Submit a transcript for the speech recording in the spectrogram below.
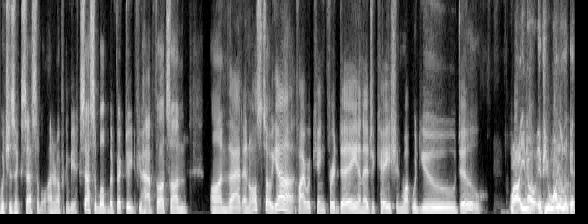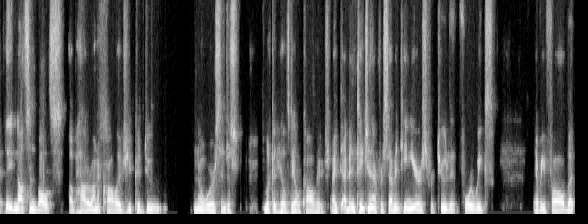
which is accessible. I don't know if it can be accessible, but Victor, if you have thoughts on on that, and also, yeah, if I were king for a day and education, what would you do? Well, you know, if you want to look at the nuts and bolts of how to run a college, you could do no worse than just look at Hillsdale College. I, have been teaching there for 17 years for two to four weeks every fall, but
